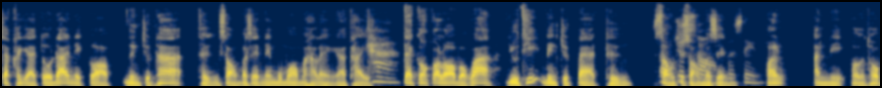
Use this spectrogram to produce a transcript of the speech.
จะขยายตัวได้ในกรอบ 1.5 ถึง 2%ในมุมมองมหาลัยแห่งประเทศไทย ค่ะ แต่กกรบอกว่าอยู่ที่ 1.8 ถึง2.2% 2.2%เพราะอันนี้ผลกระทบ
